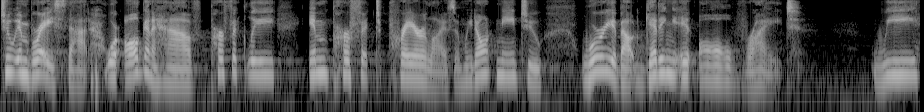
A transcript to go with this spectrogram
to embrace that. We're all going to have perfectly imperfect prayer lives, and we don't need to worry about getting it all right. We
